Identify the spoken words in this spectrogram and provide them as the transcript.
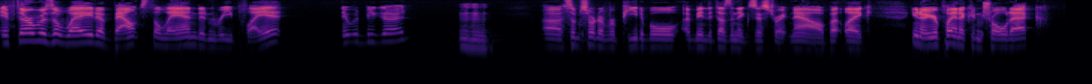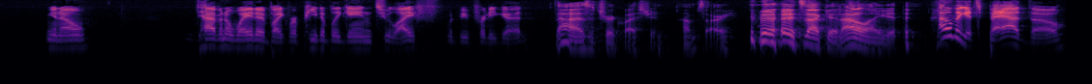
if there was a way to bounce the land and replay it, it would be good. hmm Uh, some sort of repeatable. I mean, it doesn't exist right now, but like, you know, you're playing a control deck. You know, having a way to like repeatably gain two life would be pretty good. Ah, that's a trick question. I'm sorry. it's not good. I don't like it. I don't think it's bad though.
